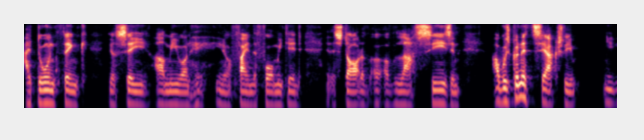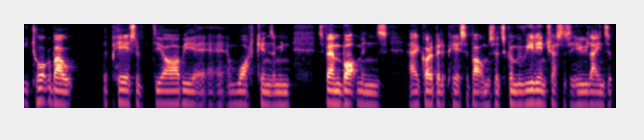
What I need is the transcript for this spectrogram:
I don't think you'll see Almiron, here, you know, find the form he did at the start of, of last season. I was going to say, actually, you, you, talk about the pace of Diaby and Watkins. I mean, Sven Botman's uh, got a bit of pace about him, so it's going to be really interesting to see who lines up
